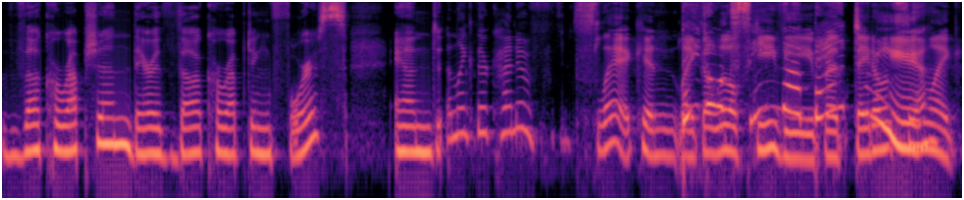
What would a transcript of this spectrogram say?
the corruption, they're the corrupting force. And And like they're kind of slick and like a little skeevy, but they don't me. seem like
